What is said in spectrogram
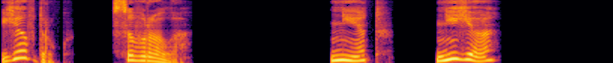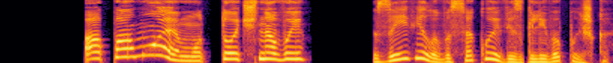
я вдруг соврала. «Нет, не я». «А, по-моему, точно вы», — заявила высоко и визгливо Пышка.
